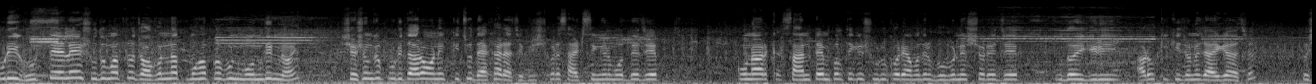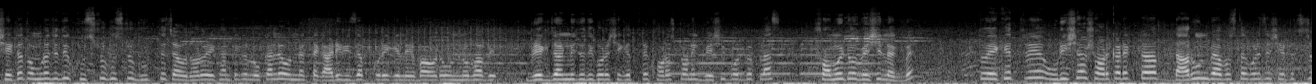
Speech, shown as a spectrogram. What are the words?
পুরী ঘুরতে এলে শুধুমাত্র জগন্নাথ মহাপ্রভুর মন্দির নয়, সে সঙ্গে পুরীতে আরও অনেক কিছু দেখার আছে। বিশেষ করে সাইট সিংয়ের মধ্যে যে কোনার্ক সান টেম্পল থেকে শুরু করে আমাদের ভুবনেশ্বরে যে উদয়গিরি আরও কী কী যেন জায়গা আছে। তো সেটা তোমরা যদি খুচরো খুচরো ঘুরতে চাও, ধরো এখান থেকে লোকালে অন্য একটা গাড়ি রিজার্ভ করে গেলে বা ওটা অন্যভাবে ব্রেক জার্নি যদি করে, সেক্ষেত্রে খরচটা অনেক বেশি পড়বে প্লাস সময়টাও বেশি লাগবে। তো এক্ষেত্রে উড়িষ্যা সরকার একটা দারুণ ব্যবস্থা করেছে, সেটা হচ্ছে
